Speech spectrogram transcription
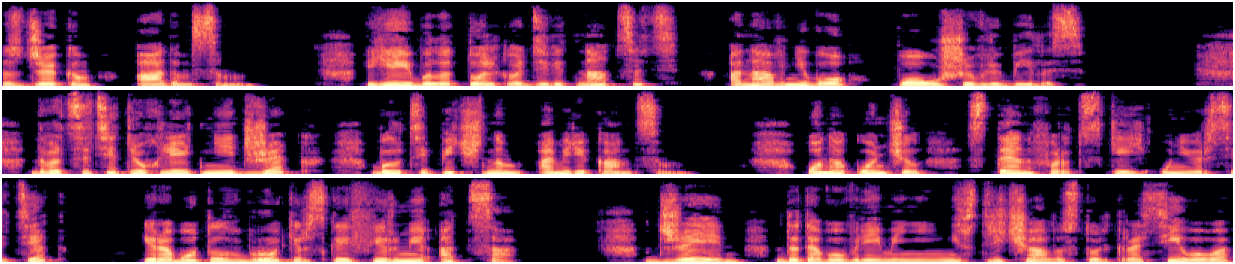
с Джеком Адамсом. Ей было только девятнадцать, она в него по уши влюбилась. Двадцатитрехлетний Джек был типичным американцем. Он окончил Стэнфордский университет и работал в брокерской фирме отца. Джейн до того времени не встречала столь красивого,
